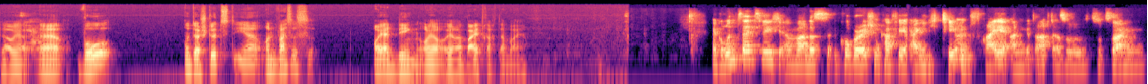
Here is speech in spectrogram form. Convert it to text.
Claudia, äh, wo unterstützt ihr und was ist euer Ding, euer, euer Beitrag dabei? Ja, grundsätzlich war das Corporation Café eigentlich themenfrei angedacht, also sozusagen,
